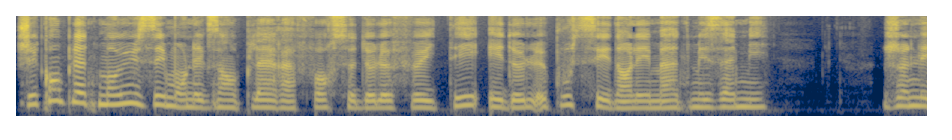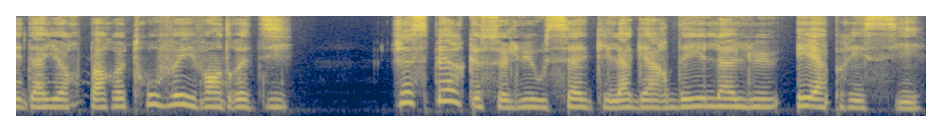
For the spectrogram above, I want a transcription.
J'ai complètement usé mon exemplaire à force de le feuilleter et de le pousser dans les mains de mes amis. Je ne l'ai d'ailleurs pas retrouvé vendredi. J'espère que celui ou celle qui l'a gardé l'a lu et apprécié.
